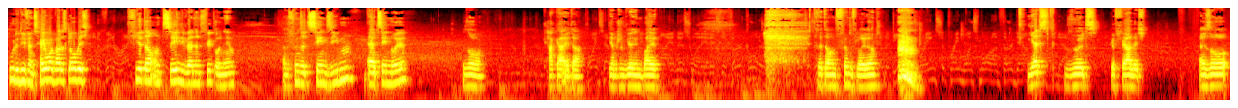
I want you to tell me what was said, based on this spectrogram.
Gute Defense. Hayward war das, glaube ich. Vierter und zehn. Die werden den Field Goal nehmen. Dann führen sie 10-7. Äh, 10-0. So. Kacke, Alter. Die haben schon wieder den Ball. Dritter und fünf, Leute. Jetzt wird's gefährlich. Also.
